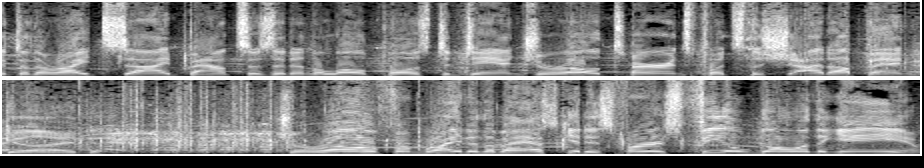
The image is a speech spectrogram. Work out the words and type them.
it to the right side, bounces it in the low post to Dan Geriot, turns, puts the shot up and good. Geriot from right of the basket, his first field goal of the game.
